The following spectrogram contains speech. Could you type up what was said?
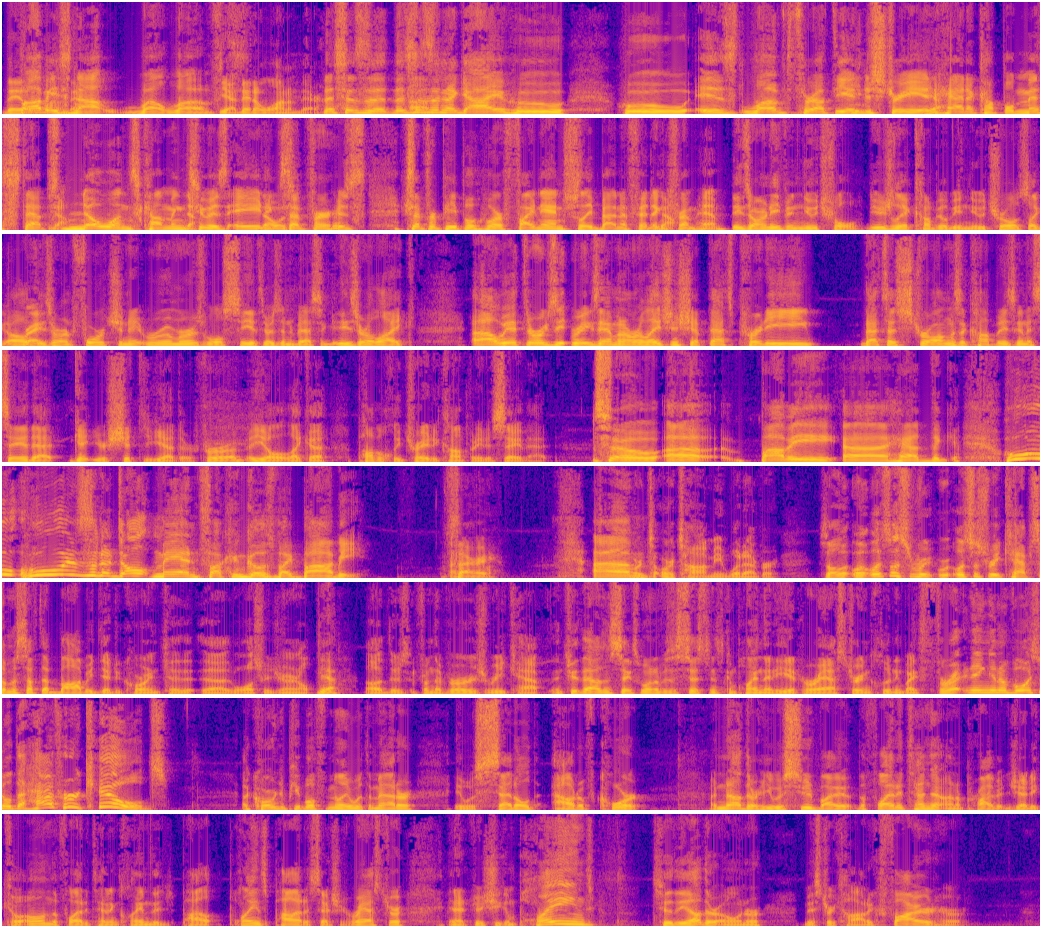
they Bobby's not well loved. Yeah, they don't want him there. This is a, this uh, isn't a guy who who is loved throughout the industry and yeah. had a couple missteps. No, No. one's coming to his aid No except for his except for people who are financially benefiting from him. These aren't even neutral. Usually, a company will be neutral. It's like, oh, Right. these are unfortunate rumors. We'll see if there's an investigation. These are like, oh, we have to re- re-examine our relationship. That's pretty. That's as strong as a company's going to say that. Get your shit together for a, you know, like a publicly traded company to say that. So uh, Bobby uh, had the who who is an adult man fucking goes by Bobby. Sorry. or, or Tommy, whatever. So let- let's let's re- let's just recap some of the stuff that Bobby did according to the uh, Wall Street Journal. Yeah. uh, there's from the Verge recap. In 2006, one of his assistants complained that he had harassed her, including by threatening in a voicemail to have her killed. According to people familiar with the matter, it was settled out of court. Another, he was sued by the flight attendant on a private jet he co-owned. The flight attendant claimed the pilot, plane's pilot had sexually harassed her, and after she complained to the other owner, Mr. Kotick fired her.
